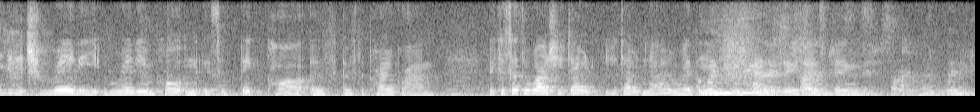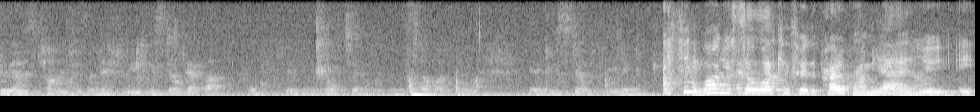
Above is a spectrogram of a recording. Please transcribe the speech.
you know, it's really, really important. It's Yeah. a big part of, of the programme because otherwise you don't you don't know whether you you can kind of those do those things. sorry, when, when you do those challenges initially, do you still get that feeling knocked in, in the stomach, and you know, you're still feeling. I think while you're still working through the programme, yeah, Yeah. you, it,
